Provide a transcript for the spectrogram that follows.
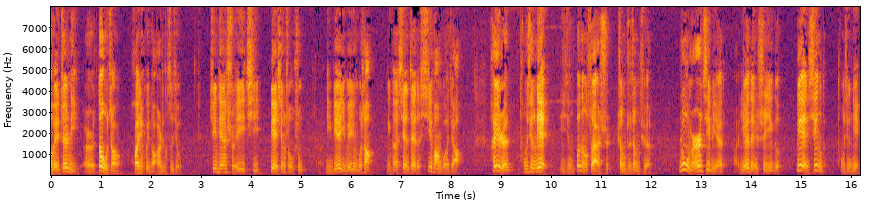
为真理而斗争。欢迎回到二零四九。今天水一期变性手术，你别以为用不上。你看现在的西方国家，黑人同性恋已经不能算是政治正确了，入门级别的啊也得是一个变性的同性恋。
